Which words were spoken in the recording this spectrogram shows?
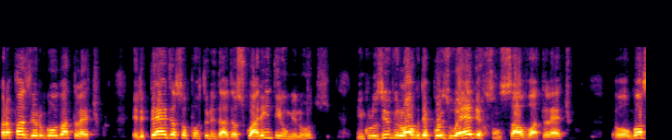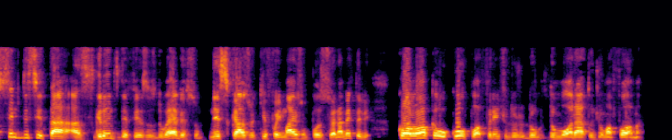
para fazer o gol do Atlético. Ele perde essa oportunidade aos 41 minutos, inclusive logo depois o Ederson salva o Atlético. Eu gosto sempre de citar as grandes defesas do Everson. Nesse caso aqui foi mais um posicionamento. Ele coloca o corpo à frente do, do, do Morato de uma forma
